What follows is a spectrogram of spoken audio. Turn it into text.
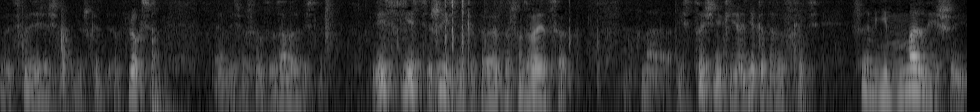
э, секунду, я сейчас немножко отвлекся, я немножко заново объясню. Есть, есть жизнь, которая, то, что называется, источник ее некоторые, так сказать, совершенно минимальнейшей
